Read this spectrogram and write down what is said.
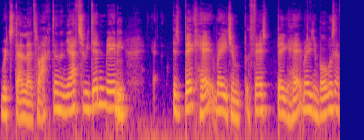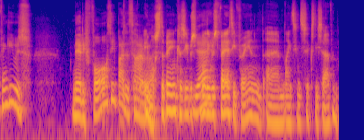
which then led to acting, and yet so he didn't really. Hmm. His big hit, Raging, first big hit, Raging Bull was I think he was nearly forty by the time. He must have been because he was well. He was thirty three in um, nineteen sixty seven.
